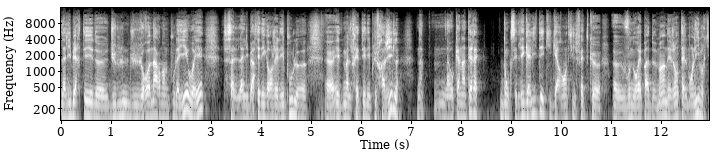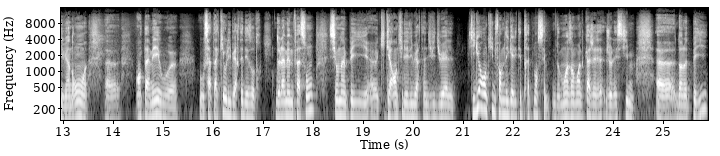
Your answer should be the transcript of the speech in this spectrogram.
La liberté de, du, renard dans le poulailler, vous voyez, ça, la liberté d'égranger les poules euh, et de maltraiter les plus fragiles n'a aucun intérêt. Donc c'est l'égalité qui garantit le fait que euh, vous n'aurez pas demain des gens tellement libres qui viendront euh, entamer ou, ou s'attaquer aux libertés des autres. De la même façon, si on a un pays qui garantit les libertés individuelles qui garantit une forme d'égalité de traitement, c'est de moins en moins le cas, je, l'estime, euh, dans notre pays.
